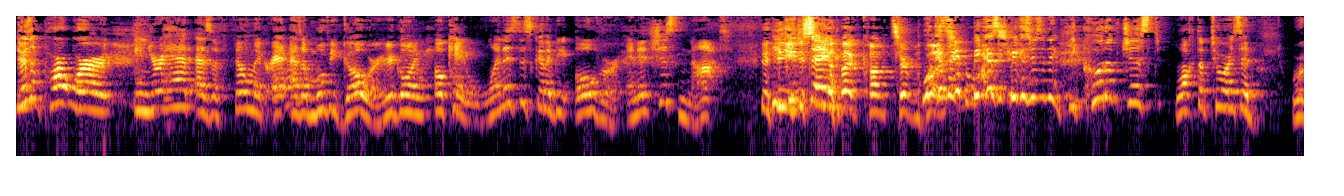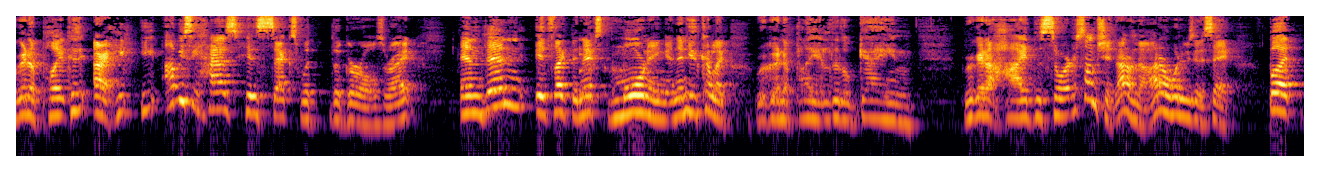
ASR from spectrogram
There's a part where, in your head, as a filmmaker, as a movie goer, you're going, "Okay, when is this going to be over?" And it's just not. He you just saying, feel uncomfortable. well, because, because because here's the thing, he could have just walked up to her and said, "We're gonna play." Because all right, he, he obviously has his sex with the girls, right? And then it's like the next morning, and then he's kind of like, "We're gonna play a little game. We're gonna hide the sword or some shit." I don't know. I don't know what he was gonna say. But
